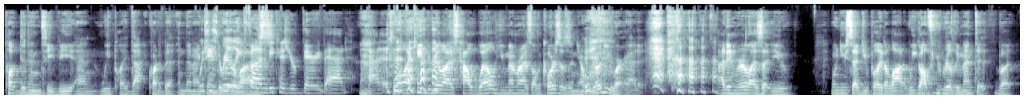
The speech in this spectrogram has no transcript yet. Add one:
plugged it in the TV, and we played that quite a bit. And then I Which came is to really realize, fun because you're very bad at it. well, I came to realize how well you memorized all the courses and how good you were at it. I didn't realize that you, when you said you played a lot of Wii Golf, you really meant it. But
